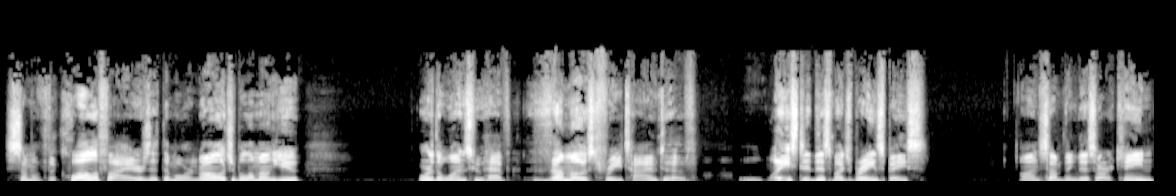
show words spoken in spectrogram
some of the qualifiers that the more knowledgeable among you, or the ones who have the most free time to have wasted this much brain space on something this arcane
